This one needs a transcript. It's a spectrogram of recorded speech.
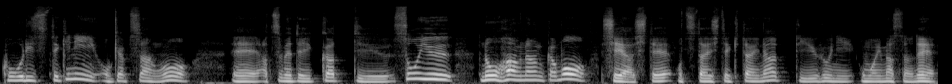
効率的にお客さんをえー、集めていくかっていうそういうノウハウなんかもシェアしてお伝えしていきたいなっていうふうに思いますので、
